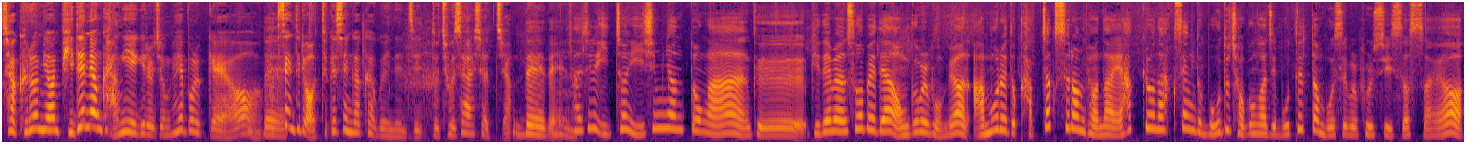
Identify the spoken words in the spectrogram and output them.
자, 그러면 비대면 강의 얘기를 좀 해볼게요. 네. 학생들이 어떻게 생각하고 있는지 또 조사하셨죠? 네네. 네. 음. 사실 2020년 동안 그 비대면 수업에 대한 언급을 보면 아무래도 갑작스런 변화에 학교나 학생도 모두 적응하지 못했던 모습을 볼 수 있었어요.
